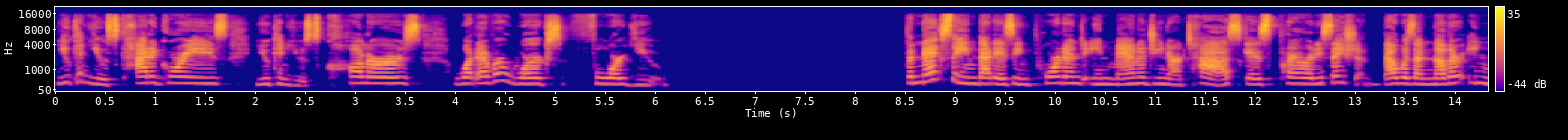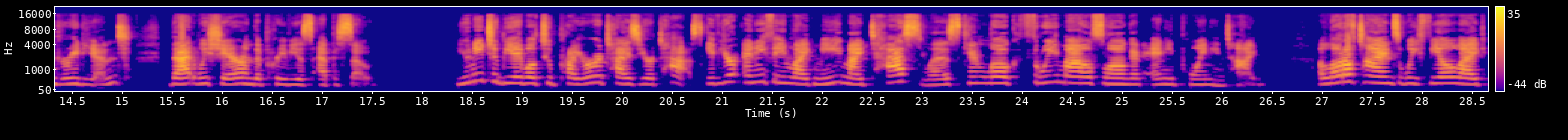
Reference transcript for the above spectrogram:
You can use categories, you can use colors, whatever works for you. The next thing that is important in managing our task is prioritization. That was another ingredient that we share on the previous episode. You need to be able to prioritize your task. If you're anything like me, my task list can look three miles long at any point in time. A lot of times we feel like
